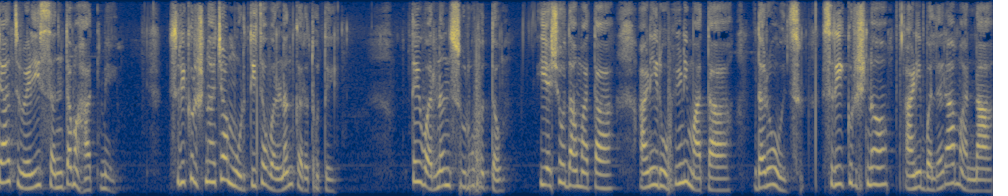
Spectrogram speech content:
त्याच वेळी संत महात्मे श्रीकृष्णाच्या मूर्तीचं वर्णन करत होते. ते वर्णन सुरू होतं यशोदा माता आणि रोहिणी माता दररोज श्रीकृष्ण आणि बलरामांना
